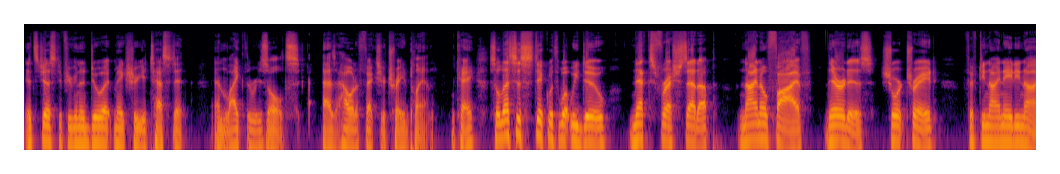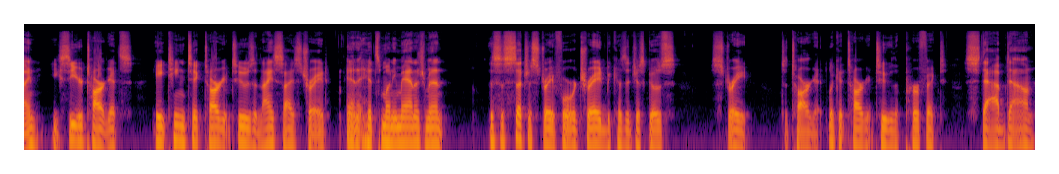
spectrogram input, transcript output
it's just if you're going to do it, make sure you test it and like the results as how it affects your trade plan. Okay, so let's just stick with what we do. Next fresh setup, 905. There it is, short trade, 59.89. You see your targets. 18 tick target two is a nice size trade, and it hits money management. This is such a straightforward trade because it just goes straight to target. Look at target two, the perfect stab down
